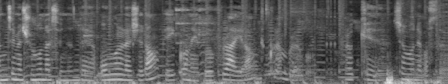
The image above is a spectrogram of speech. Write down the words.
앉으면 주문할 수 있는데 오믈렛이랑 베이컨 에그 프라이랑 스크램블 에그 이렇게 주문해봤어요.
